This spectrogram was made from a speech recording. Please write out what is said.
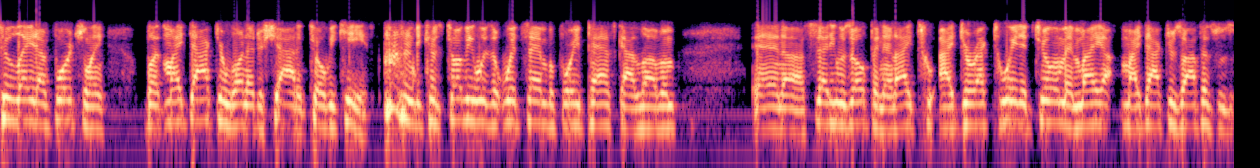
too late, unfortunately. But my doctor wanted a shot at Toby Keith because Toby was at wit's end before he passed. God love him, and uh, said he was open. And I direct tweeted to him, and my my doctor's office was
